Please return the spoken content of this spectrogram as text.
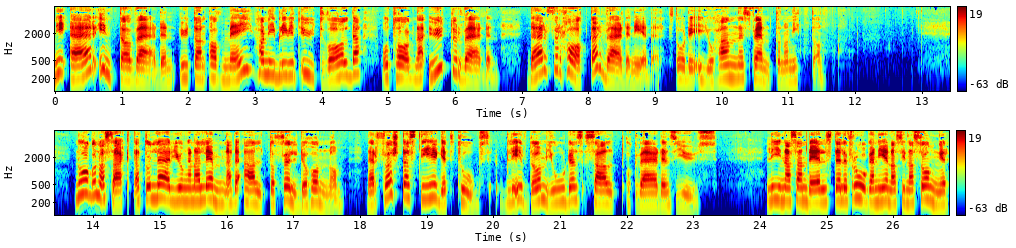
Ni är inte av världen, utan av mig har ni blivit utvalda och tagna ut ur världen. Därför hatar världen eder, står det i Johannes 15 och 19. Någon har sagt att då lärjungarna lämnade allt och följde honom, när första steget togs, blev de jordens salt och världens ljus. Lina Sandell ställer frågan i en av sina sånger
